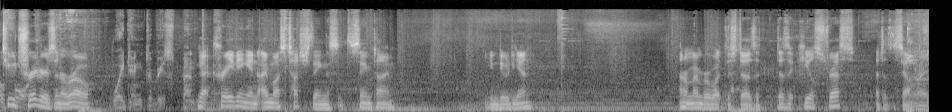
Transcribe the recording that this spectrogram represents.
two triggers in a row. Waiting to be spent. He got craving and I must touch things at the same time. You can do it again. I don't remember what this does. It does it heal stress? That doesn't sound right.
